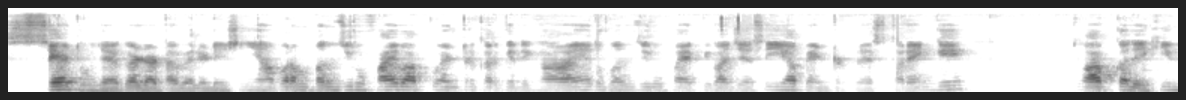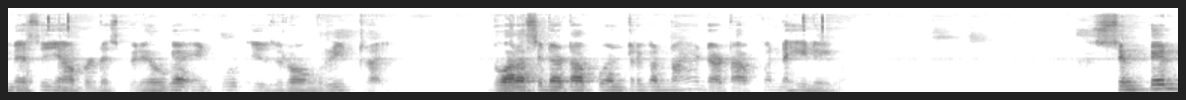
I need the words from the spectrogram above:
सेट हो जाएगा डाटा वैलिडेशन यहाँ पर हम वन ज़ीरो फाइव आपको एंटर करके दिखा रहे हैं तो वन ज़ीरो फाइव के बाद जैसे ही आप एंटर प्रेस करेंगे। तो आपका देखिए मैसेज यहाँ पर डिस्प्ले होगा इनपुट इज़ रॉन्ग रीट्राई दोबारा से डाटा आपको एंटर करना है डाटा आपका नहीं लेगा। सिंपल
